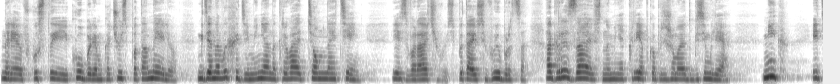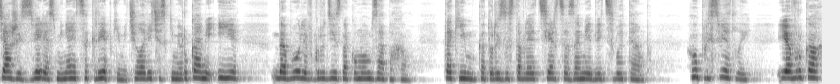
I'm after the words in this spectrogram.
Ныряю в кусты и кубарем качусь по тоннелю, где на выходе меня накрывает темная тень. Я изворачиваюсь, пытаюсь выбраться, огрызаюсь, но меня крепко прижимают к земле. Миг, и тяжесть зверя сменяется крепкими человеческими руками и... до боли в груди знакомым запахом. Таким, который заставляет сердце замедлить свой темп. О, Пресветлый, я в руках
